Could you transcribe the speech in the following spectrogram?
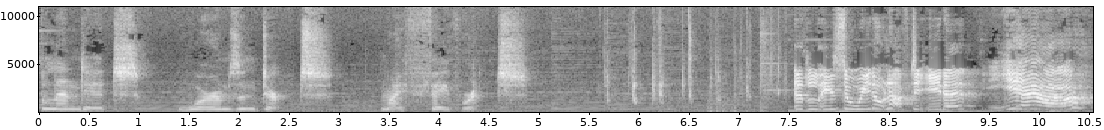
Splendid. Worms and dirt. My favorite. At least we don't have to eat it. Yeah!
